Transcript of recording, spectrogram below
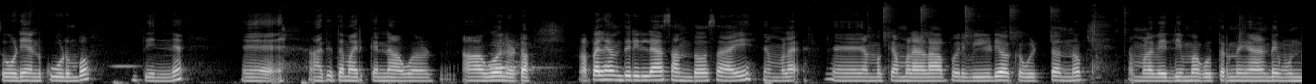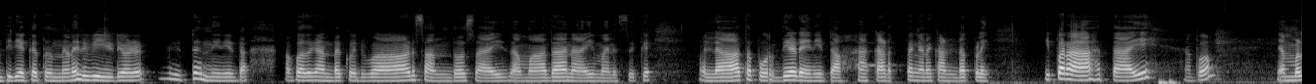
സോഡിയം കൂടുമ്പോൾ പിന്നെ ആദ്യത്തെ മരിക്കന്നെ ആവുക ആകുമല്ലോ കേട്ടോ അപ്പോൾ അലഹമില്ല സന്തോഷമായി നമ്മളെ നമുക്ക് നമ്മളെ അപ്പോൾ ഒരു വീഡിയോ ഒക്കെ വിട്ടന്നു. നമ്മളെ വലിയമ്മ കുത്തർന്ന് കാണ്ട് മുന്തിരിയൊക്കെ തിന്നണ ഒരു വീഡിയോ ഇട്ടെന്നിനി കേട്ടോ അപ്പോൾ അത് കണ്ടൊക്കെ ഒരുപാട് സന്തോഷമായി സമാധാനമായി മനസ്സിക്ക് വല്ലാത്ത പൊറുതിയുടെ കേട്ടോ ആ കടത്തങ്ങനെ കണ്ടപ്പോഴേ ഇപ്പം റാഹത്തായി. അപ്പോൾ നമ്മൾ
